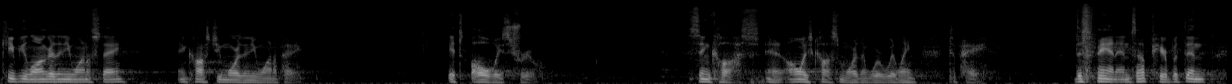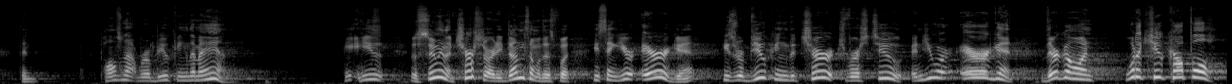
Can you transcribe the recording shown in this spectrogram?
keep you longer than you want to stay, and cost you more than you want to pay. It's always true. Sin costs, and it always costs more than we're willing to pay. This man ends up here, but then, then Paul's not rebuking the man. He, he's assuming the church has already done some of this, but he's saying, You're arrogant. He's rebuking the church, verse 2, and you are arrogant. They're going, What a cute couple.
